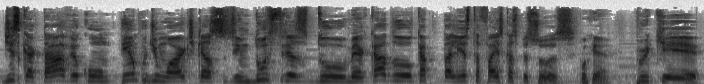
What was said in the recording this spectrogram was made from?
descartável com o tempo de morte que as indústrias do mercado capitalista faz com as pessoas. Por quê? Porque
